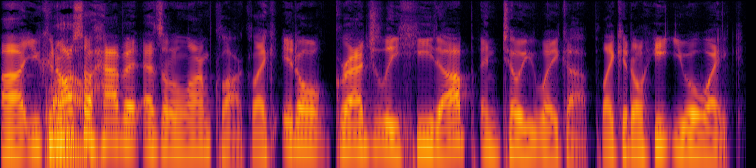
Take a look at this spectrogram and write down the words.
Uh, you can Wow. also have it as an alarm clock. Like it'll gradually heat up until you wake up. Like it'll heat you awake.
